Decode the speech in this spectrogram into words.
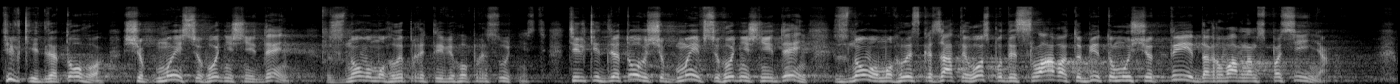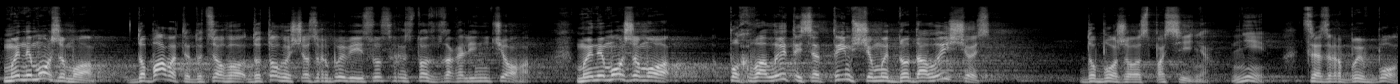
Тільки для того, щоб ми сьогоднішній день знову могли прийти в Його присутність. Тільки для того, щоб ми в сьогоднішній день знову могли сказати: Господи, слава Тобі, тому що Ти дарував нам спасіння. Ми не можемо додати до, цього, до того, що зробив Ісус Христос, взагалі нічого. Ми не можемо похвалитися тим, що ми додали щось до Божого спасіння. Ні, це зробив Бог.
